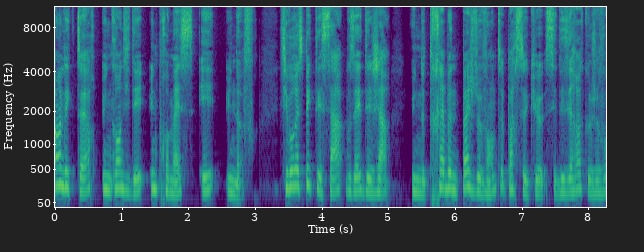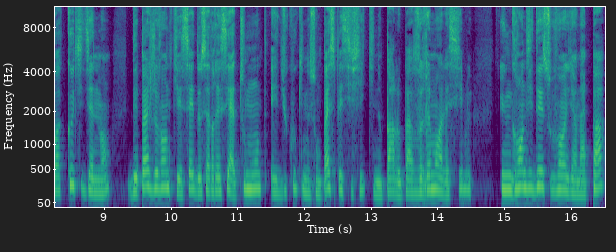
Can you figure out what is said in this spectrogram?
un lecteur, une grande idée, une promesse et une offre. Si vous respectez ça, vous avez déjà une très bonne page de vente parce que c'est des erreurs que je vois quotidiennement, des pages de vente qui essayent de s'adresser à tout le monde et du coup qui ne sont pas spécifiques, qui ne parlent pas vraiment à la cible. Une grande idée, souvent, il n'y en a pas.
